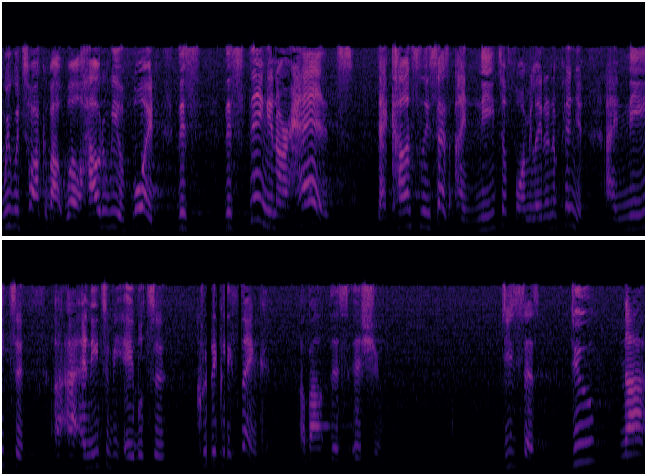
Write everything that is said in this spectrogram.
we would talk about, well, how do we avoid this, this thing in our heads that constantly says, I need to formulate an opinion. I need to, I, I need to be able to critically think about this issue. Jesus says, do not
